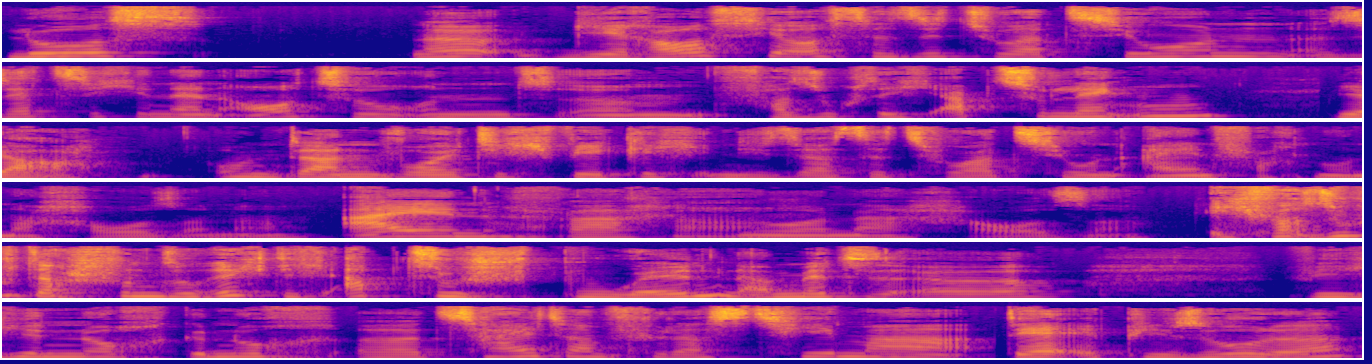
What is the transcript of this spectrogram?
los, ne, geh raus hier aus der Situation, setz dich in dein Auto und ähm, versuch dich abzulenken. Ja, und dann wollte ich wirklich in dieser Situation einfach nur nach Hause, ne? Einfach ja, nur nach Hause. Ich versuche das schon so richtig abzuspulen, damit äh, wir hier noch genug äh, Zeit haben für das Thema der Episode.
